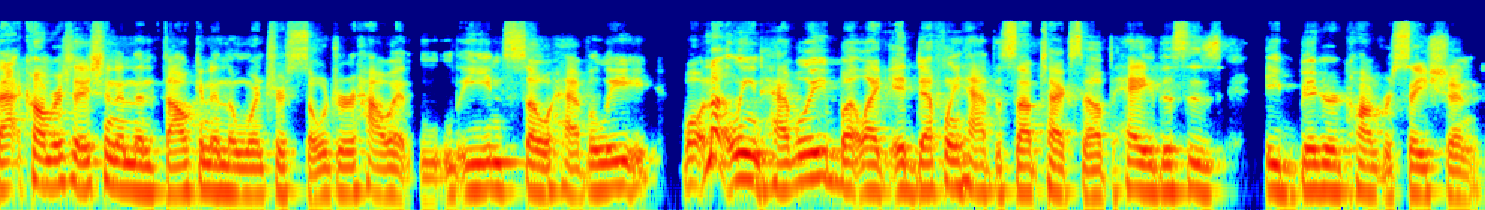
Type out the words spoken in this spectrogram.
that conversation and then Falcon and the Winter Soldier, how it leaned so heavily. Well, not leaned heavily, but like it definitely had the subtext of, hey, this is a bigger conversation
